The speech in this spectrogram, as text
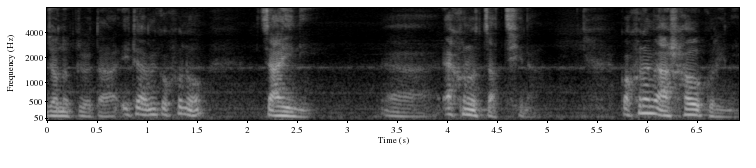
জনপ্রিয়তা, এটা আমি কখনো চাইনি এখনও চাচ্ছি না। কখনো আমি আশাও করিনি।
